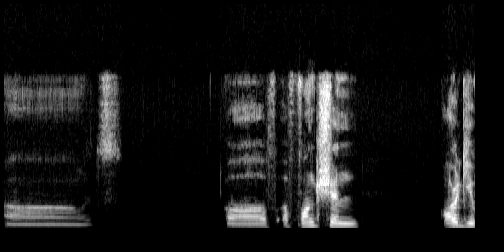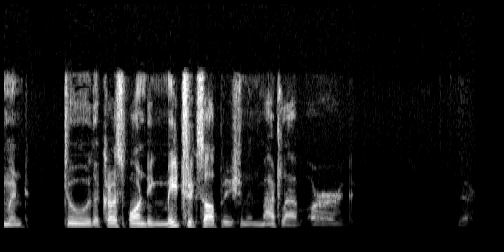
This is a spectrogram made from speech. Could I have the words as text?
uh, of a function argument to the corresponding matrix operation in MATLAB arg. There.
